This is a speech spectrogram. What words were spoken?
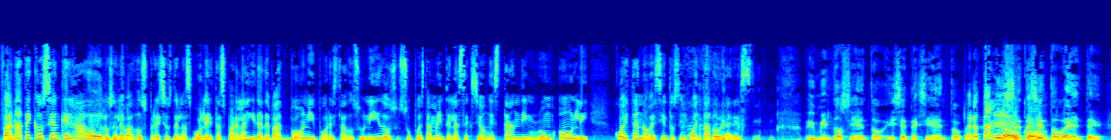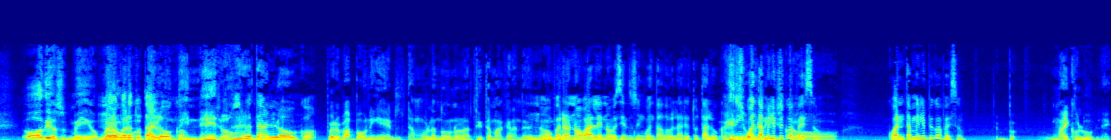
Fanáticos se han quejado de los elevados precios de las boletas para la gira de Bad Bunny por Estados Unidos. Supuestamente la sección Standing Room Only cuesta 950 dólares. Y 1200 y 700. Pero tan y loco. 720. Oh, Dios mío. No, Pero, pero tú estás loco. dinero. Pero tan loco. Pero Bad Bunny, él- estamos hablando de uno de los artistas más grandes del No, mundo. pero no vale 950 dólares. Tú estás loco. 50 mil y pico de pesos. Jesucristo. 40 mil y pico de pesos. Michael Bublé.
